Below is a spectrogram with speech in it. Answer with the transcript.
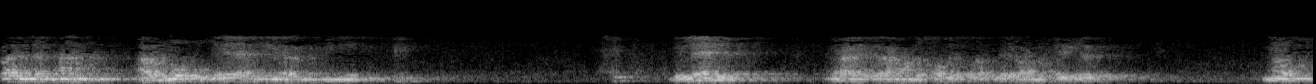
قال تنام أرجوك يا أمير المؤمنين. بالله بعد السلام عند الصلاة صلاة الله عن الحجة نوصف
